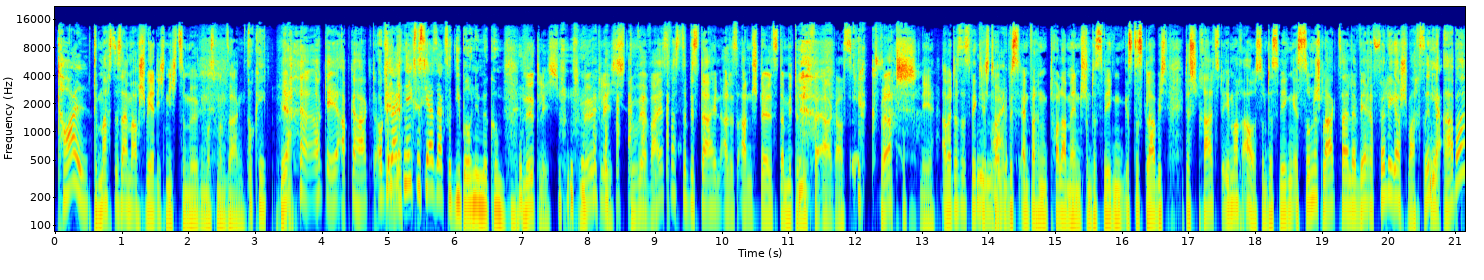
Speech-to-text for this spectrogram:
toll. Du machst es einem auch schwer, dich nicht zu mögen, muss man sagen. Okay. Ja, okay, abgehakt. Okay, Vielleicht nächstes Jahr sagst du, die brauchen nicht mehr kommen. Möglich, möglich. Du, wer weiß, was du bis dahin alles anstellst, damit du mich verärgerst. Quatsch. Nee, aber das ist wirklich Niemals. toll. Du bist einfach ein toller Mensch und deswegen ist das, glaube ich, das strahlst du eben auch aus. Und deswegen ist so eine Schlagzeile, wäre völliger Schwachsinn. Ja. Aber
